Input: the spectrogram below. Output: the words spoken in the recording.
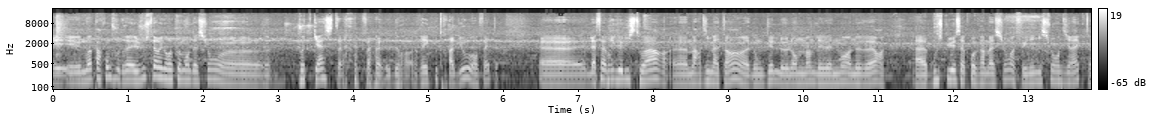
Et, et moi par contre je voudrais juste faire une recommandation podcast de réécoute radio en fait Euh, la fabrique de l'histoire euh, mardi matin euh, donc dès le lendemain de l'événement à 9h a bousculé sa programmation a fait une émission en direct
